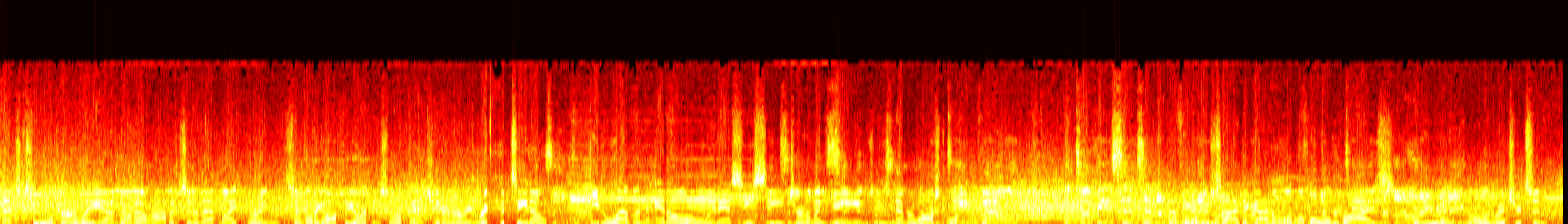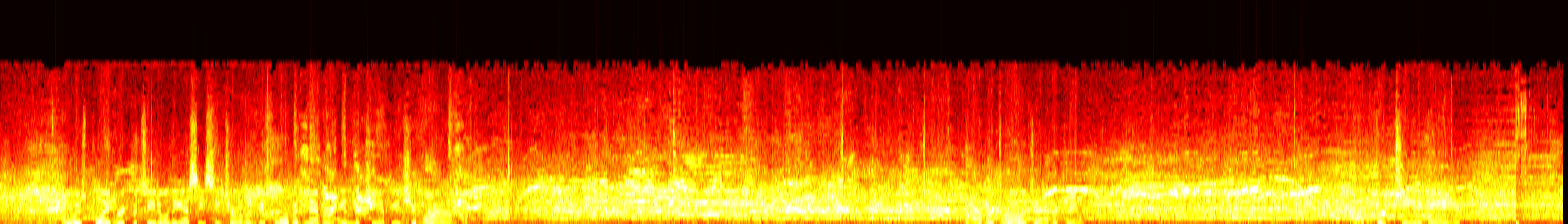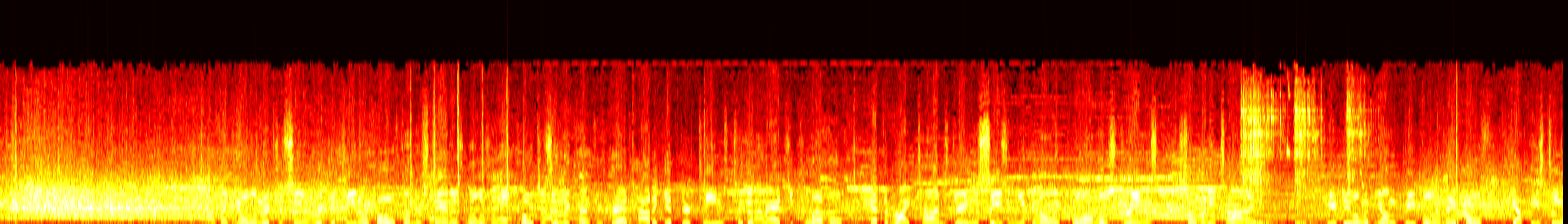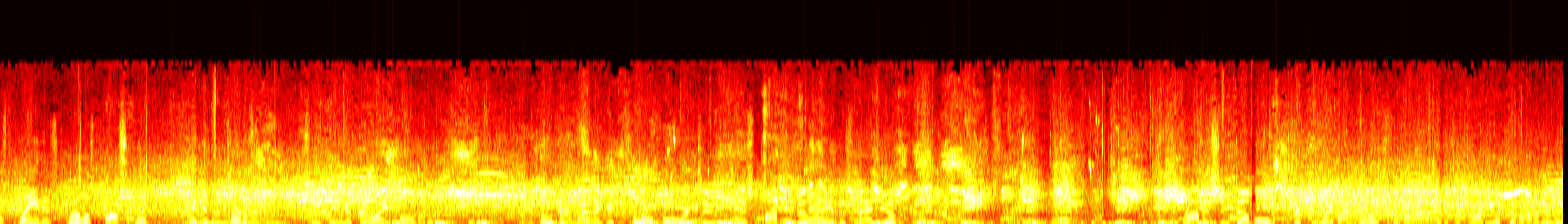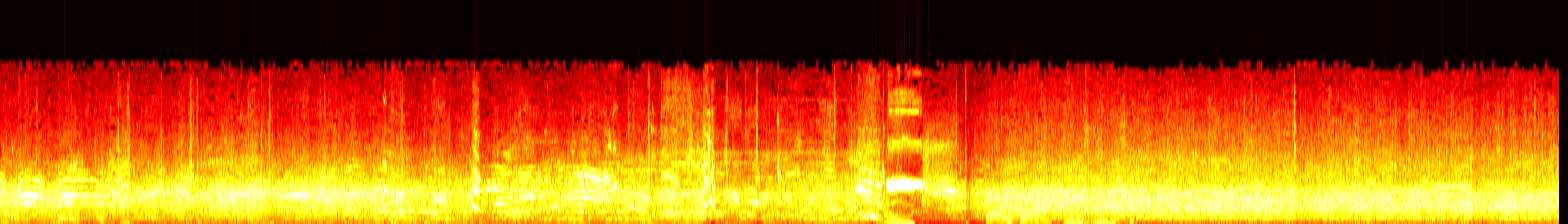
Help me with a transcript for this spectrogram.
And that's too early on Darnell Robinson, and that might bring somebody off the Arkansas bench in a hurry. Rick Pitino, 11 and 0 in SEC tournament games. He's never lost one. On the other side, the guy that won the whole prize, Nolan Richardson, who has played Rick Pitino in the SEC tournament before, but never in the championship round. Rodrick Rhodes averaging 13 a game. I think Nolan Richardson and Rick Pitino both understand as well as any coaches in the country, Brad, how to get their teams to the magic level at the right times during the season. You can only pull on those strings so many times when you're dealing with young people, and they both got these teams playing as well as possible heading into the tournament. Peaking at the right moment. And both of them, I think, look forward to this possibility of this matchup. Robinson doubled, stripped away by Rhodes from behind, and McCarty will come out of there with it. Rhodes fouled by Corliss Williamson.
